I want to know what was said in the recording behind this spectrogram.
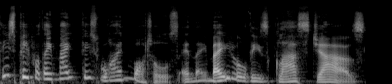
These people, they made these wine bottles and they made all these glass jars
